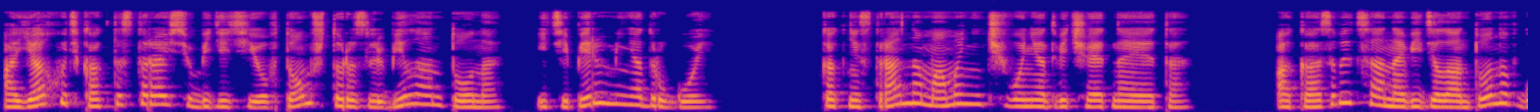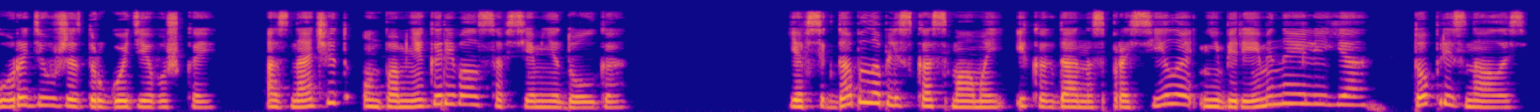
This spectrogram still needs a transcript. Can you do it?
А я хоть как-то стараюсь убедить ее в том, что разлюбила Антона, и теперь у меня другой. Как ни странно, мама ничего не отвечает на это. Оказывается, она видела Антона в городе уже с другой девушкой, а значит, он по мне горевал совсем недолго. Я всегда была близка с мамой, и когда она спросила, не беременная ли я, то призналась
